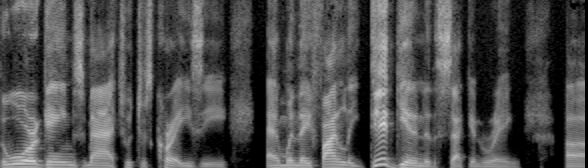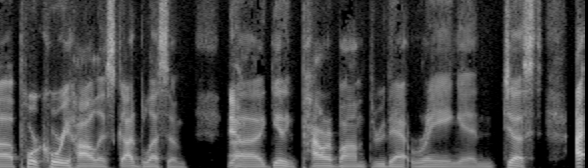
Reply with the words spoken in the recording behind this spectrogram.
the War Games match, which was crazy. And when they finally did get into the second ring, uh, poor Corey Hollis, God bless him, Yeah. uh, getting power bombed through that ring, and just I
